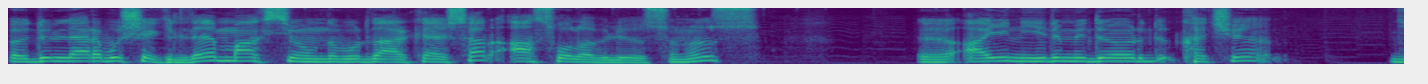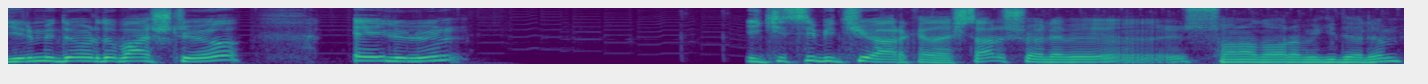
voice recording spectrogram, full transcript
Ödüller bu şekilde. Maksimumda burada arkadaşlar as olabiliyorsunuz. Ee, ayın 24 kaçı? 24'ü başlıyor. Eylül'ün ikisi bitiyor arkadaşlar. Şöyle bir sona doğru bir gidelim.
